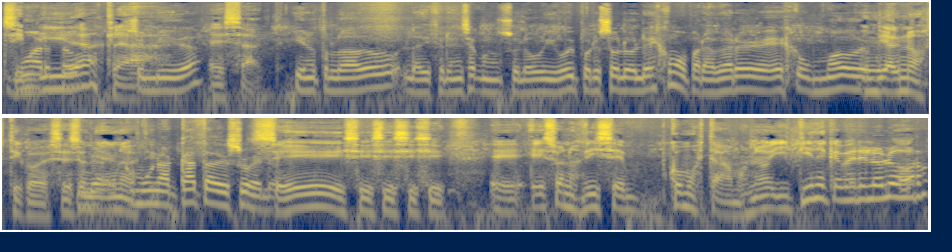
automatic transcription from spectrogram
sin vida, claro, sin vida. Exacto. Y en otro lado la diferencia con un suelo vivo y por eso lo lees como para ver es un modo de un diagnóstico ese, es un diagnóstico. como una cata de suelo. Sí, sí, sí, sí, sí. Eh, eso nos dice cómo estamos, ¿no? Y tiene que ver el olor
